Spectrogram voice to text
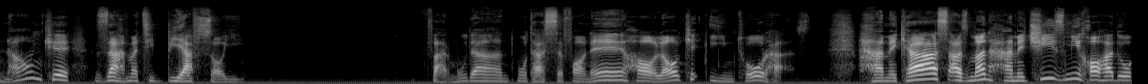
نه آنکه زحمتی بیافزاییم. فرمودند متاسفانه حالا که اینطور هست. همه کس از من همه چیز می‌خواهد و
